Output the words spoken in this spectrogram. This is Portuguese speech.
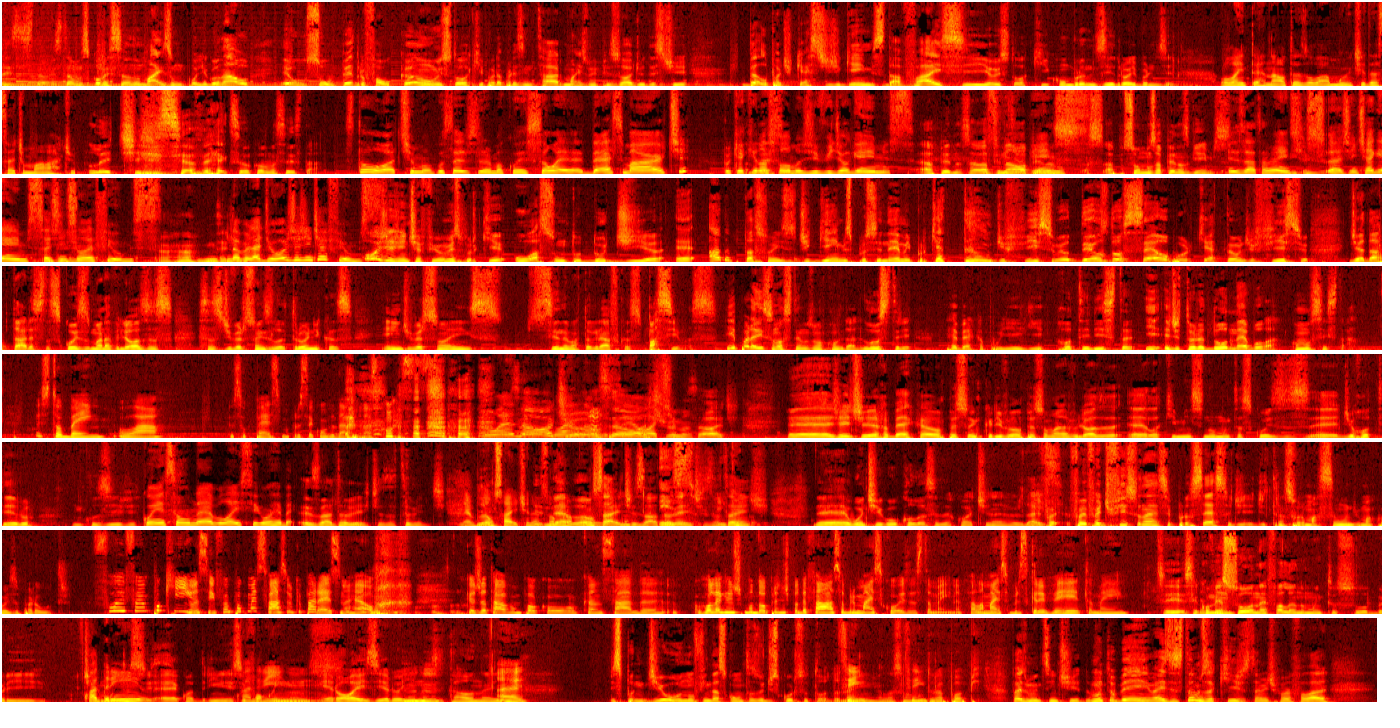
vocês estão? Estamos começando mais um Poligonal. Eu sou o Pedro Falcão, estou aqui para apresentar mais um episódio deste belo podcast de games da Vice. Eu estou aqui com Bruno Zidro. Oi, Bruno Zidro. Olá, internautas. Olá, amante da sétima arte. Letícia Vexel, como você está? Estou ótima. Gostaria de fazer uma correção. É décima arte. Porque aqui nós falamos de videogames. Apenas, afinal, apenas somos apenas games. Exatamente. Entendi. A gente é games, Entendi. a gente não é filmes. Uhum, Na verdade, hoje a gente é filmes. Hoje a gente é filmes porque o assunto do dia é adaptações de games pro cinema e porque é tão difícil, meu Deus do céu, porque é tão difícil de adaptar essas coisas maravilhosas, essas diversões eletrônicas em diversões cinematográficas passivas. E para isso nós temos uma convidada ilustre, Rebeca Puig, roteirista e editora do Nebula. Como você está? Eu estou bem. Olá. Eu sou péssima para ser convidada nas coisas. Não é você não, é ótima, não é não. Você, você é, é ótima. Você é ótima. É, gente, a Rebeca é uma pessoa incrível, uma pessoa maravilhosa. Ela que me ensinou muitas coisas é, de roteiro, inclusive. Conheçam o Nebula e sigam a Rebeca. Exatamente, exatamente. Nebula é um site, né? Só Nebula é um site, exatamente, Isso. exatamente. É, o antigo Colossus Decote, né? Verdade. Foi, foi, foi, difícil, né? Esse processo de, de transformação de uma coisa para outra. Foi, foi um pouquinho, assim, foi um pouco mais fácil do que parece, na real. Porque eu já tava um pouco cansada. O rolê que a gente mudou pra gente poder falar sobre mais coisas também, né? Falar mais sobre escrever também. Você começou, né, falando muito sobre... Quadrinhos. Muito, é, quadrinhos, esse quadrinhos. foco em heróis e heroínas uhum. e tal, né? E... É expandiu, no fim das contas, o discurso todo, né, em relação sim. à cultura pop. Faz muito sentido. Muito bem, mas estamos aqui justamente para falar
